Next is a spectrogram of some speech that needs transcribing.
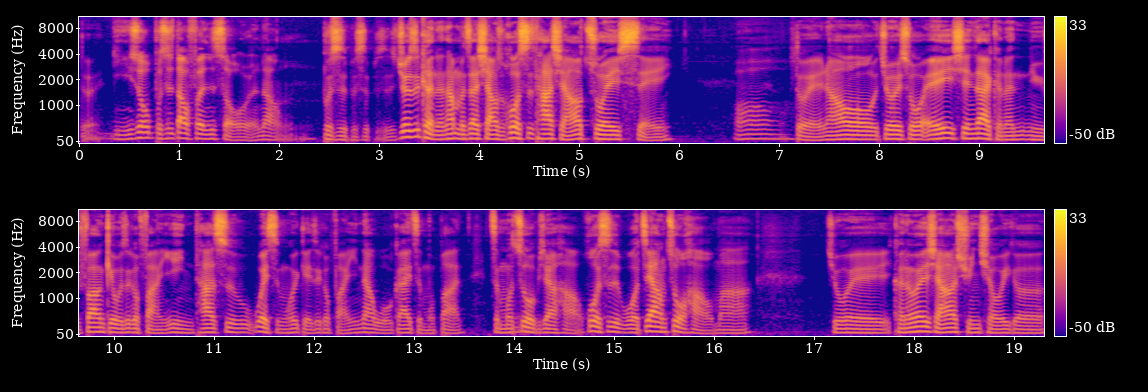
对，你一说不是到分手了那种？不是不是不是，就是可能他们在相处，或是他想要追谁，哦，对，然后就会说，诶，现在可能女方给我这个反应，她是为什么会给这个反应？那我该怎么办？怎么做比较好？或是我这样做好吗？就会可能会想要寻求一个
